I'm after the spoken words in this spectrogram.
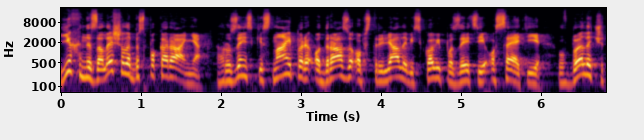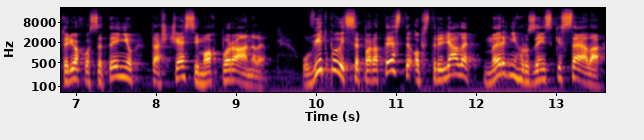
Їх не залишили без покарання. Грузинські снайпери одразу обстріляли військові позиції Осетії, вбили чотирьох осетинів та ще сімох поранили. У відповідь сепаратисти обстріляли мирні грузинські села.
